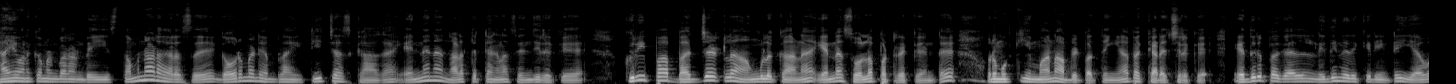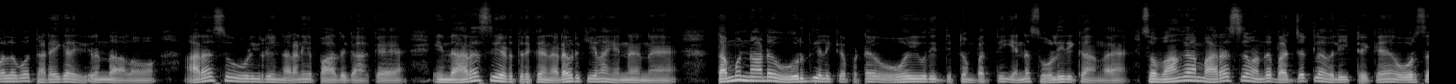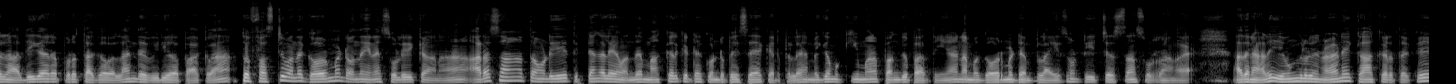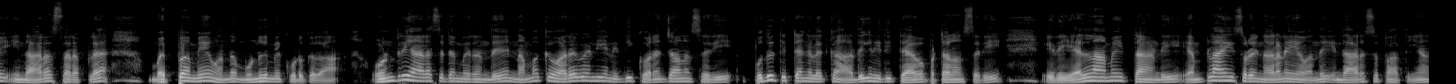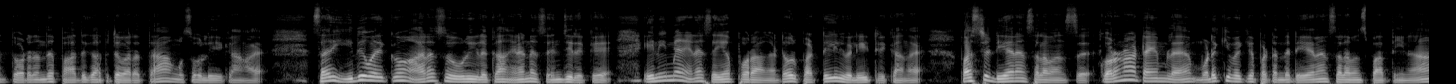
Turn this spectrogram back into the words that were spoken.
Hi வணக்கம் நண்பர் நண்பீஸ் தமிழ்நாடு அரசு கவர்மெண்ட் எம்ப்ளாயி டீச்சர்ஸ்க்காக என்னென்ன நலத்திட்டங்கள்லாம் செஞ்சுருக்கு? குறிப்பாக பட்ஜெட்டில் அவங்களுக்கான என்ன சொல்லப்பட்டிருக்குன்ட்டு ஒரு முக்கியமான அப்டேட் பார்த்திங்கன்னா இப்போ கிடச்சிருக்கு. எதிர்ப்புகள் நிதி நெருக்கடின்ட்டு எவ்வளவோ தடைகள் இருந்தாலும் அரசு ஊழியர்களின் நலனை பாதுகாக்க இந்த அரசு எடுத்திருக்க நடவடிக்கைகள்லாம் என்னென்ன? தமிழ்நாடு உறுதியளிக்கப்பட்ட ஓய்வூதிய திட்டம் பற்றி என்ன சொல்லியிருக்காங்க? ஸோ வாங்க நம்ம அரசு வந்து பட்ஜெட்டில் வெளியிட்டிருக்க ஒரு சில அதிகாரப்பூர்வ தகவலாம் இந்த வீடியோவில் பார்க்கலாம் ஸோ ஃபஸ்ட்டு வந்து கவர்மெண்ட் வந்து என்ன சொல்லியிருக்காங்கன்னா அரசாங்கத்தோடைய திட்டங்களை வந்து மக்கள்கிட்ட கொண்டு போய் சேர்க்கறதுல மிக முக்கியமான பங்கு பார்த்தீங்கன்னா நம்ம கவர்மெண்ட் எம்ப்ளாயீஸும் டீச்சர்ஸ் தான் சொல்கிறாங்க அதனால் இவங்களுடைய நலனை காக்கிறதுக்கு இந்த அரசு தரப்பில் எப்பவுமே வந்து முன்னுரிமை கொடுக்குதான். ஒன்றிய அரசிடமிருந்து நமக்கு வர வேண்டிய நிதி குறைஞ்சாலும் சரி புது திட்டங்களுக்கு அதிக நிதி தேவைப்பட்டாலும் சரி இது எல்லாமே தாண்டி எம்ப்ளாயீஸோடைய நலனையை வந்து இந்த அரசு பார்த்தீங்கன்னா தொடர்ந்து பாதுகாத்துட்டு வரத்தான் அவங்க சொல்லியிருக்காங்க. சரி இது வரைக்கும் அரசு ஊழியர்களுக்காக என்னென்ன செஞ்சுருக்கு? இனிமேல் என்ன செய்ய போகிறாங்கன்ட்டு ஒரு பட்டியல் வெளியிட்டிருக்காங்க. ஃபஸ்ட்டு டியரன்ஸ் அலவன்ஸு கொரோனா டைமில் முடக்கி வைக்கப்பட்ட அந்த டியரன்ஸ் அலவன்ஸ் பார்த்தீங்கன்னா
